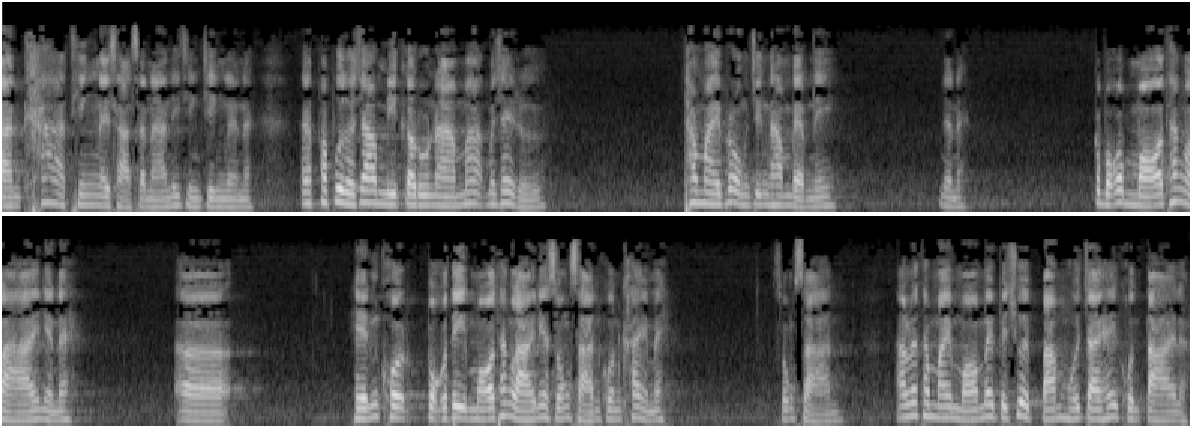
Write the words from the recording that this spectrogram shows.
การฆ่าทิ้งในศาสนานี้จริง ๆ เลยนะพระพุทธเจ้ามีกรุณามากไม่ใช่หรือทำไมพระองค์จึงทำแบบนี้ เนี่ยนะก็บอกว่าหมอทั้งหลายเนี่ยนะเเห็นคนปกติหมอทั้งหลายเนี่ยสงสารคนไข้ไหมสงสารเอาแล้วทำไมหมอไม่ไปช่วยปั๊มหัวใจให้คนตายล่ะ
